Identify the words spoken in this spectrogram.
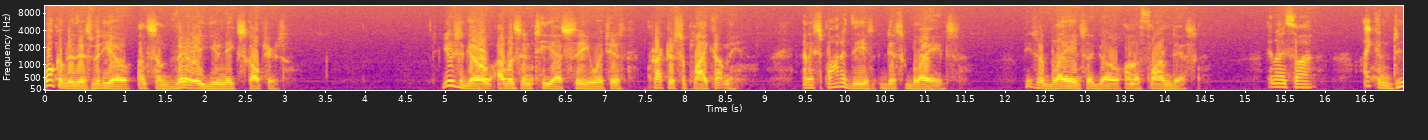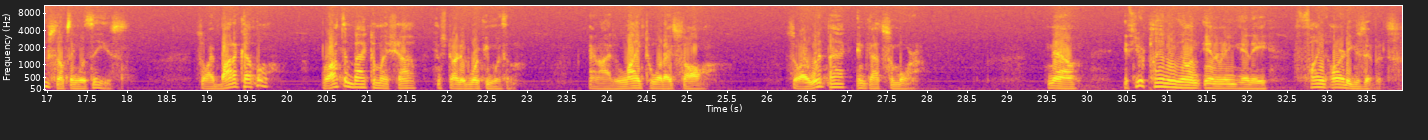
Welcome to this video on some very unique sculptures. Years ago, I was in TSC, which is Tractor Supply Company, and I spotted these disc blades. These are blades that go on a farm disc. And I thought, I can do something with these. So I bought a couple, brought them back to my shop, and started working with them. And I liked what I saw. So I went back and got some more. Now, if you're planning on entering any fine art exhibits,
